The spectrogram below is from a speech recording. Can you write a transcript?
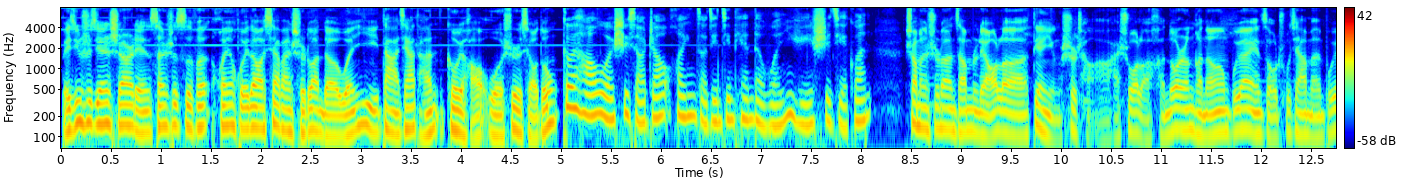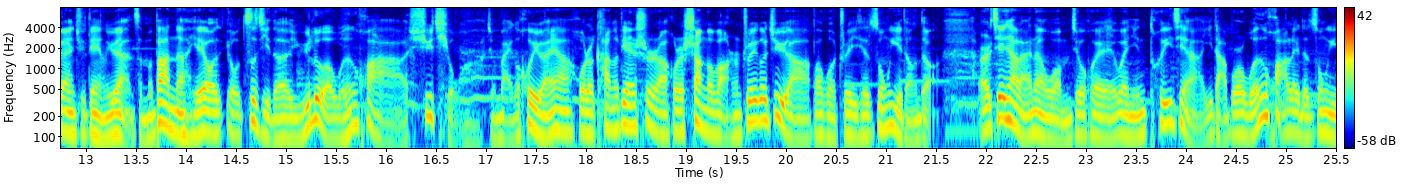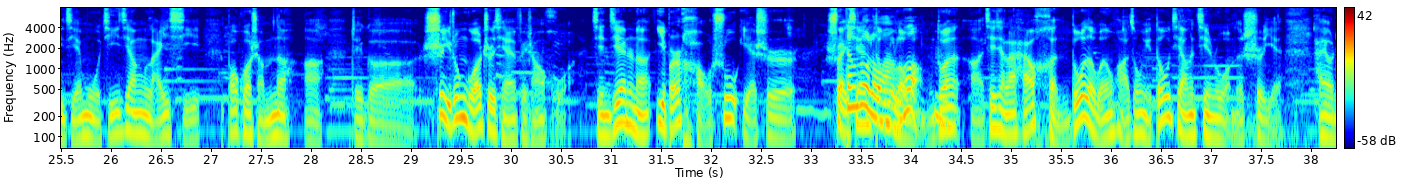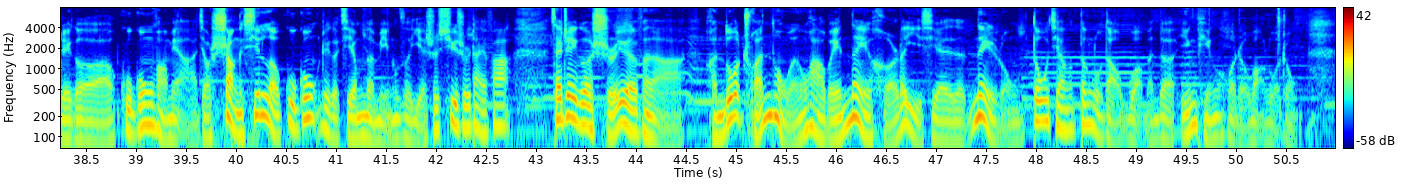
北京时间十二点三十四分，欢迎回到下半时段的文艺大家谈。各位好，我是小东。各位好，我是小昭。欢迎走进今天的文娱世界观。上半时段咱们聊了电影市场啊，还说了很多人可能不愿意走出家门，不愿意去电影院，怎么办呢？也有有自己的娱乐文化需求啊，就买个会员呀，或者看个电视啊，或者上个网上追个剧啊，包括追一些综艺等等。而接下来呢，我们就会为您推荐啊一大波文化类的综艺节目即将来袭，包括什么呢？啊，这个《诗意中国》之前非常火，紧接着呢，一本好书也是。率先登陆了网端啊！接下来还有很多的文化综艺都将进入我们的视野，还有这个故宫方面啊，叫上新了故宫这个节目的名字也是蓄势待发。在这个十月份啊，很多传统文化为内核的一些内容都将登陆到我们的荧屏或者网络中。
